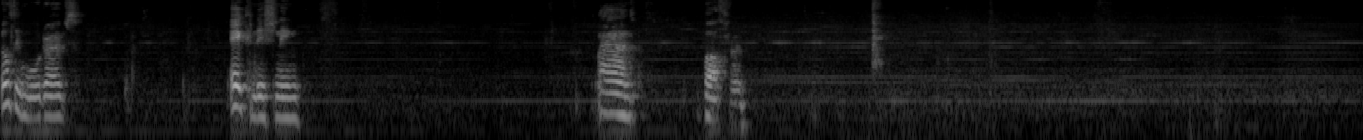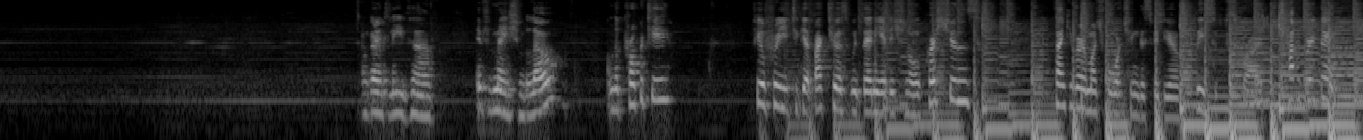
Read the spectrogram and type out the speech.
built-in wardrobes, air conditioning, and bathroom. I'm going to leave the information below on the property. Feel free to get back to us with any additional questions. Thank you very much for watching this video. Please subscribe. Have a great day.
